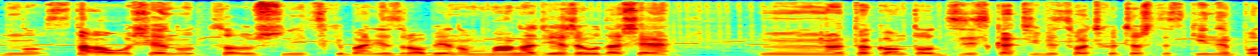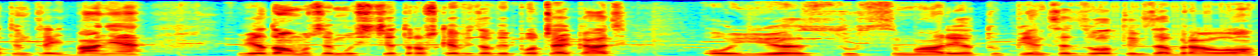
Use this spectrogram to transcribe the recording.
No stało się, no co już, nic chyba nie zrobię. No mam nadzieję, że uda się mm, to konto odzyskać i wysłać chociaż te skiny po tym tradebanie. Wiadomo, że musicie troszkę widzowie poczekać. O Jezus Maria, tu 500 zł zabrało.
